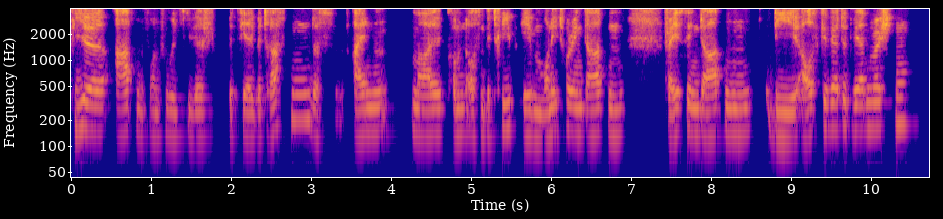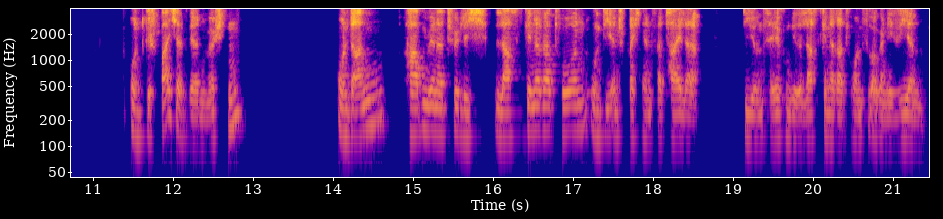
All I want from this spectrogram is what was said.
vier Arten von Tools, die wir speziell betrachten. Das einmal kommen aus dem Betrieb eben Monitoring-Daten, Tracing-Daten, die ausgewertet werden möchten und gespeichert werden möchten. Und dann haben wir natürlich Lastgeneratoren und die entsprechenden Verteiler, die uns helfen, diese Lastgeneratoren zu organisieren.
